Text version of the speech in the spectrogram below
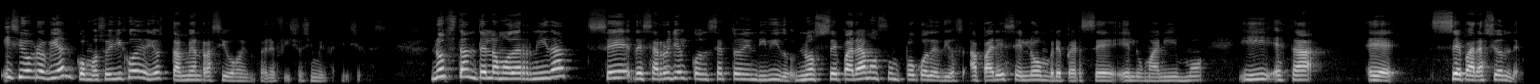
Y si obro bien, como soy hijo de Dios, también recibo mis beneficios y mis bendiciones. No obstante, en la modernidad se desarrolla el concepto de individuo. Nos separamos un poco de Dios. Aparece el hombre per se, el humanismo y esta eh, separación de.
